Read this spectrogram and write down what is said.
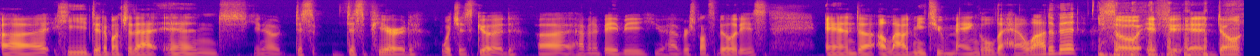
uh, he did a bunch of that and you know dis- disappeared which is good. Uh, having a baby, you have responsibilities, and uh, allowed me to mangle the hell out of it. So if you uh, don't,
